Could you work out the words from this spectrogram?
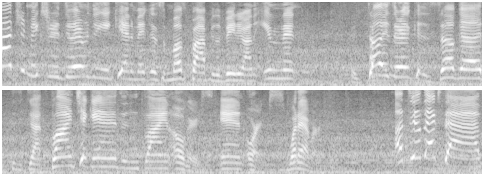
watching. Make sure to do everything you can to make this the most popular video on the internet. It's totally serious because it's so good because it's got flying chickens and flying ogres and orcs, whatever. Until next time,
